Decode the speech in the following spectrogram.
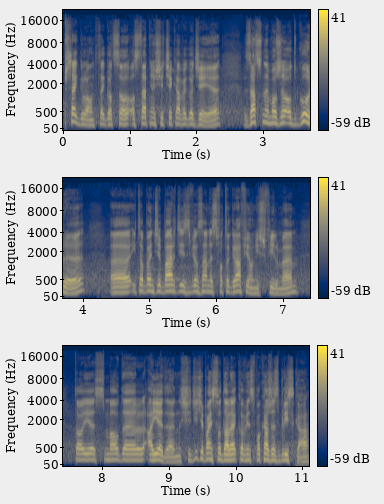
przegląd tego, co ostatnio się ciekawego dzieje. Zacznę może od góry e, i to będzie bardziej związane z fotografią niż filmem. To jest model A1. Siedzicie Państwo daleko, więc pokażę z bliska.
